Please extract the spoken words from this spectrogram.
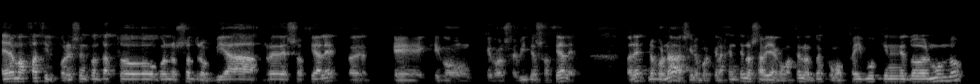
era más fácil ponerse en contacto con nosotros vía redes sociales eh, que, con, que, con, servicios sociales. ¿vale? No por nada, sino porque la gente no sabía cómo hacerlo. Entonces, como Facebook tiene todo el mundo,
